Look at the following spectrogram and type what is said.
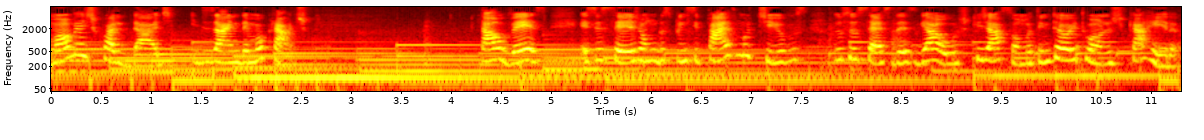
móveis de qualidade e design democrático. Talvez esse seja um dos principais motivos do sucesso desse gaúcho que já soma 38 anos de carreira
